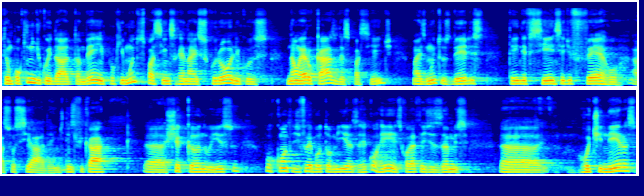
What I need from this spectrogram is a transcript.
ter um pouquinho de cuidado também, porque muitos pacientes renais crônicos, não era o caso desse paciente, mas muitos deles tem deficiência de ferro associada. A gente tem que ficar uh, checando isso por conta de flebotomias recorrentes, coletas de exames uh, rotineiras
